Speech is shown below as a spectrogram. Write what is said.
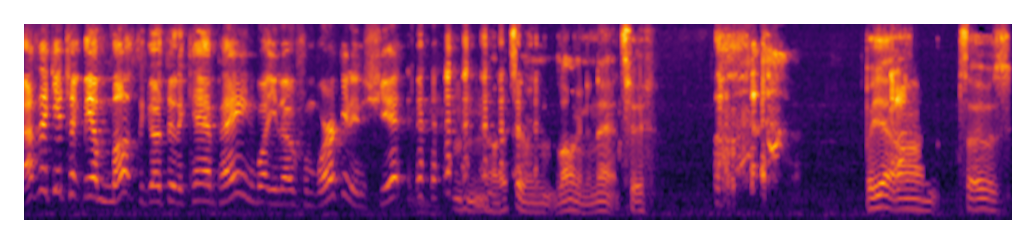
I think it took me a month to go through the campaign. Well, you know, from working and shit. Mhm. No, it took me longer than that too. But yeah, um, so it was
